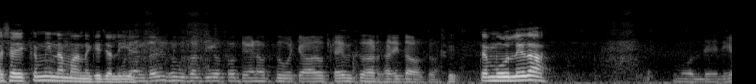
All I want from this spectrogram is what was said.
ਅੱਛਾ ਇੱਕ ਮਹੀਨਾ ਮੰਨ ਕੇ ਉਹਦੇ ਚੱਲੀਏ ਅੰਦਰ ਵੀ ਸੂ ਸੱਦੀ ਉਤੋਂ ਦਿਨ ਦੋ ਚਾਰ ਉੱਤੇ ਵੀ ਘਰ ਸਾਰੀ ਦਾਲ ਤੋਂ ਮੋਲੇ ਦਾ? ਮੁੱਲ ਦੇ ਦੀ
